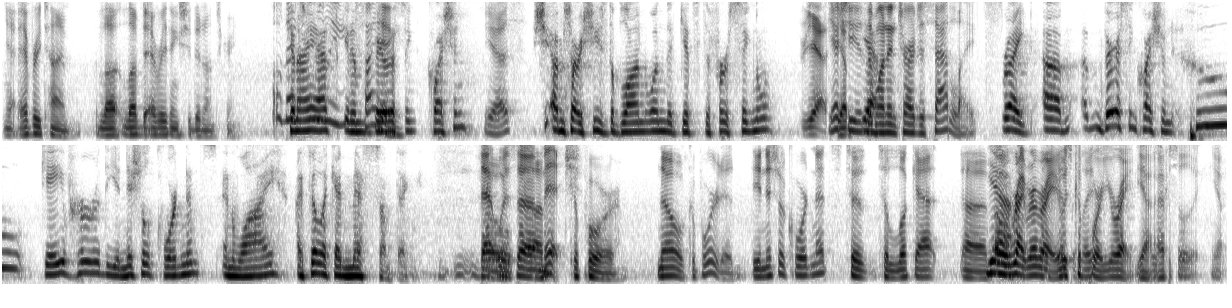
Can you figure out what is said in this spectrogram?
Yeah, every time. Lo- loved everything she did on screen. Oh, Can I really ask an exciting. embarrassing question? Yes. She, I'm sorry, she's the blonde one that gets the first signal? Yes. Yeah, she's the one in charge of satellites. Right. Um, embarrassing question. Who gave her the initial coordinates and why? I feel like I missed something. That Oh, was uh, um, Mitch. Kapoor. No, Kapoor did the initial coordinates to to look at. Uh, Yeah. Oh, right, right, right. It was Kapoor. place. You're right. Yeah, It was absolutely. Yep.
